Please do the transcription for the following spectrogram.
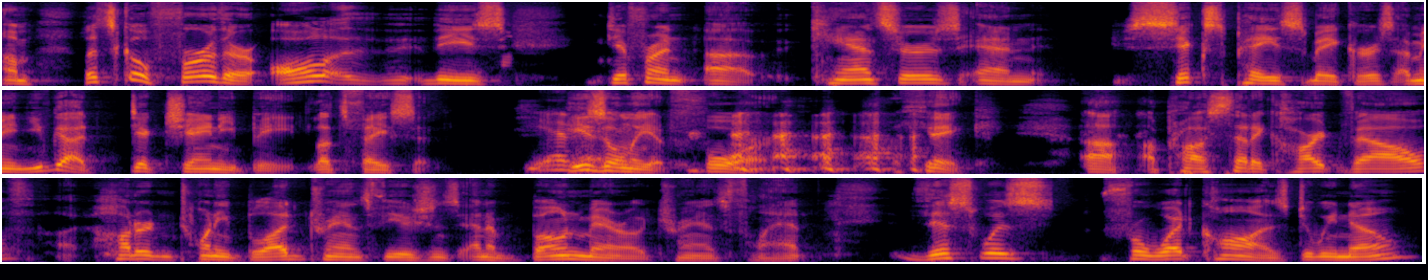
Um, let's go further. All of these different uh, cancers and six pacemakers. I mean, you've got Dick Cheney beat. Let's face it. Yeah, He's baby. only at four, I think. Uh, a prosthetic heart valve, 120 blood transfusions, and a bone marrow transplant. This was for what cause? Do we know?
